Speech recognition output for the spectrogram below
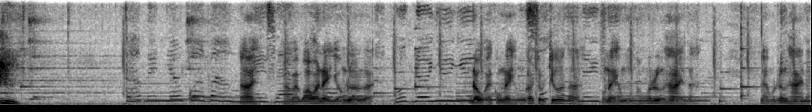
rồi à, bài bỏ qua này dọn đường rồi. Đồ này con này không có chỗ chứa ta. Con này không không có rương hai ta. Làm có rương hai nè.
